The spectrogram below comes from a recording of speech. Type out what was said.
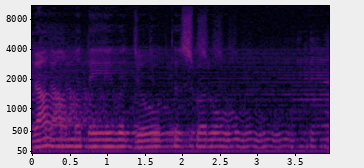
રામદેવ જ્યોત સ્વરૂપ.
